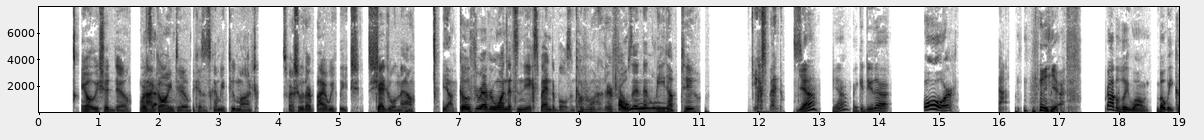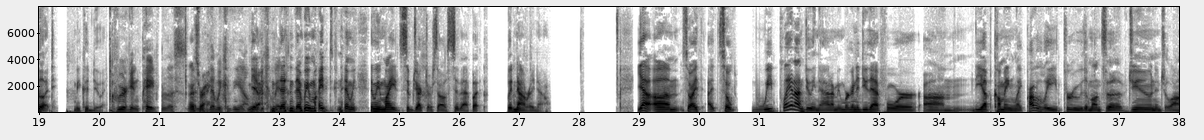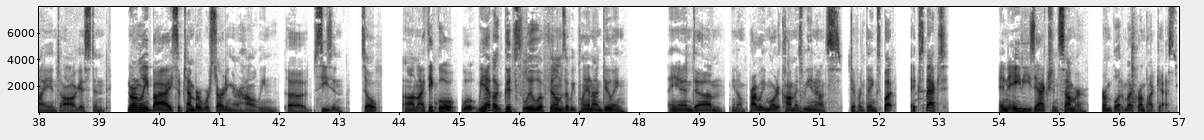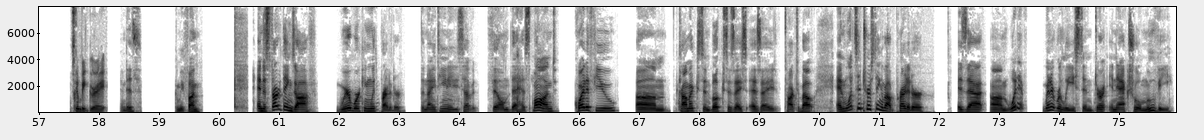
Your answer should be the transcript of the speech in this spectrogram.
You know what we should do? We're What's not that? going to because it's going to be too much, especially with our bi-weekly sh- schedule now. Yeah. Go through everyone that's in the Expendables and cover one of their films and then lead Oh. up to the Expendables. Yeah, yeah, we could do that. Or yeah. Probably won't, but we could. We could do it. if we were getting paid for this, That's then, right. Then we could, you know, Yeah. Then, to- then we might then we then we might subject ourselves to that, but but not right now. Yeah, um so I I so we plan on doing that. I mean, we're going to do that for um the upcoming like probably through the months of June and July into August and normally by September we're starting our Halloween uh season. So um I think we'll we'll we have a good slew of films that we plan on doing and um, you know probably more to come as we announce different things. But expect an '80s action summer from Blood and Black Rum podcast. it's going to be great. And It is gonna be fun. And to start things off, we're working with Predator, the 1987 film that has spawned quite a few um, comics and books, as I as I talked about. And what's interesting about Predator is that um, when it when it released and during an actual movie,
